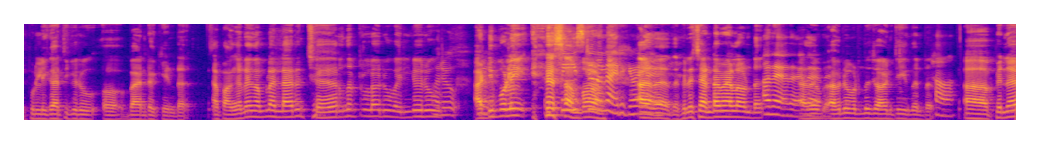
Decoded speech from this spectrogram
പുള്ളിക്കാറ്റിക്കൊരു ബാൻഡൊക്കെ ഉണ്ട്. അപ്പം അങ്ങനെ നമ്മൾ നമ്മളെല്ലാവരും ചേർന്നിട്ടുള്ള ഒരു വലിയൊരു അടിപൊളി സംഭവം ആയിരിക്കും അതെ അതെ. പിന്നെ ചെണ്ടമേള ഉണ്ട് അതെ അവർ ഇവിടുന്ന് ജോയിൻ ചെയ്യുന്നുണ്ട്. പിന്നെ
